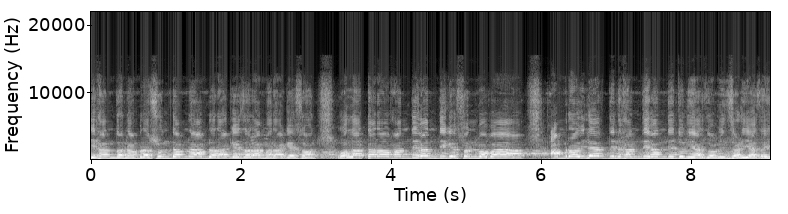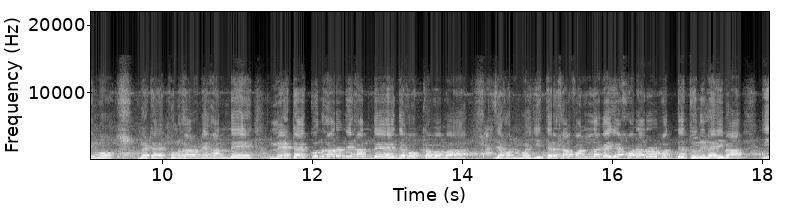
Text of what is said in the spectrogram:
ই খান্দন আমরা শুনতাম না, আমরা আগে যারা আমার আগে শোন ওলা তারাও খান্দি খান্দি গেছুন বাবা। আমরা হইলে একদিন খান্দি খান্দি দুনিয়ার জমিন ছাড়িয়া যাইব। বেটায় কোন কারণে খান্দে? মেয়েটায় কোন কারণে খান্দে? দেখক কা বাবা, যখন মসজিদের খাফান লাগাইয়া খরার মধ্যে তুলি লাইবা ই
